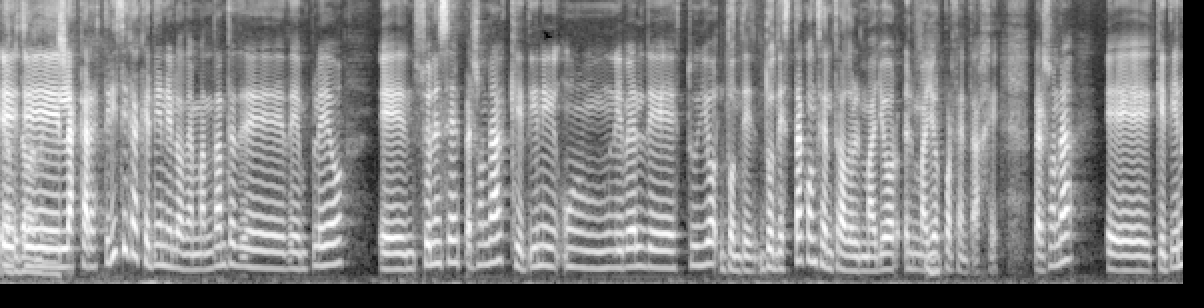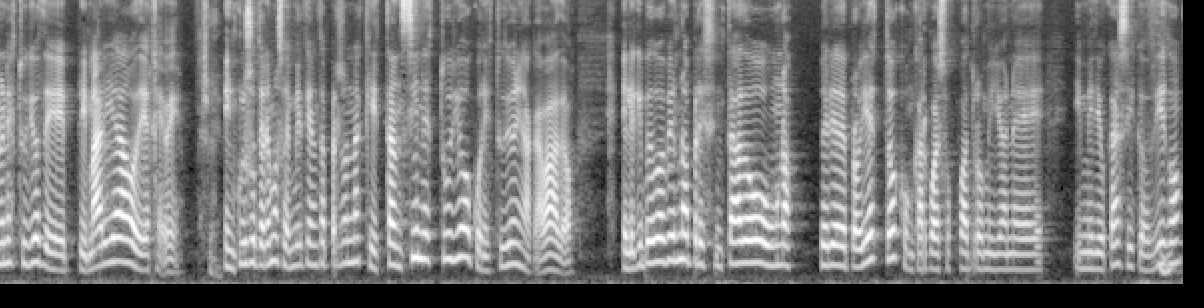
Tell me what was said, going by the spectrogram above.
eh, capital Las características que tienen los demandantes de, empleo suelen ser personas que tienen un nivel de estudio donde, donde está concentrado el mayor, el mayor porcentaje. Personas que tienen estudios de primaria o de EGB. Incluso tenemos 1.500 personas que están sin estudio o con estudios inacabados. El equipo de gobierno ha presentado una serie de proyectos con cargo a esos 4 millones y medio casi, que os digo,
